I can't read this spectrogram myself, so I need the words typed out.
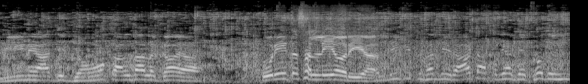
ਮੀਂਹ ਨੇ ਅੱਜ ਜਿਉਂ ਕੱਲ ਦਾ ਲੱਗਾ ਆ। ਪੂਰੀ ਤਸੱਲੀ ਹੋ ਰਹੀ ਆ। ਤਸੱਲੀ ਕੀ ਤਸੱਲੀ ਰਾਹ ਟੱਪ ਗਿਆ ਦੇਖੋ ਤੁਸੀਂ।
